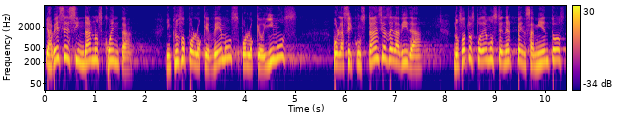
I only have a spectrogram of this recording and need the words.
Y a veces sin darnos cuenta, incluso por lo que vemos, por lo que oímos, por las circunstancias de la vida, nosotros podemos tener pensamientos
